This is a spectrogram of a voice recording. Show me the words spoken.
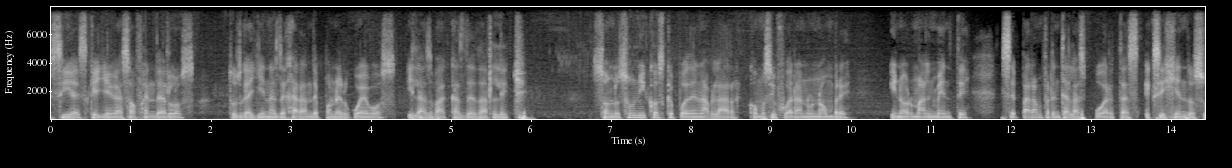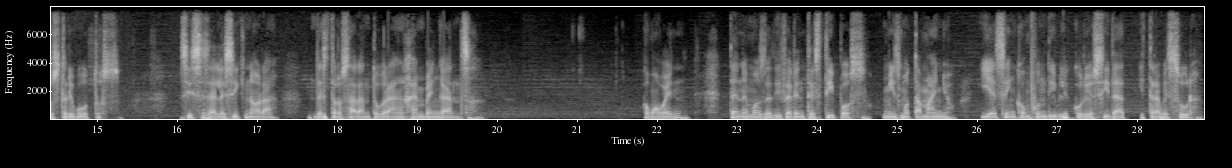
Si es que llegas a ofenderlos, tus gallinas dejarán de poner huevos y las vacas de dar leche. Son los únicos que pueden hablar como si fueran un hombre y normalmente se paran frente a las puertas exigiendo sus tributos. Si se les ignora, destrozarán tu granja en venganza. Como ven, tenemos de diferentes tipos, mismo tamaño y esa inconfundible curiosidad y travesura.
